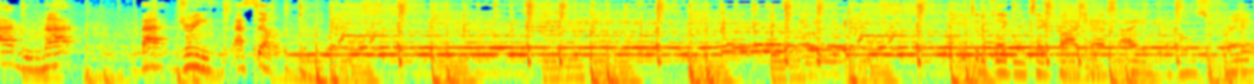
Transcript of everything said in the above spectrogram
I do not buy dreams. I sell them. Welcome to the Flagrant Take podcast. I am your host, Fred.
